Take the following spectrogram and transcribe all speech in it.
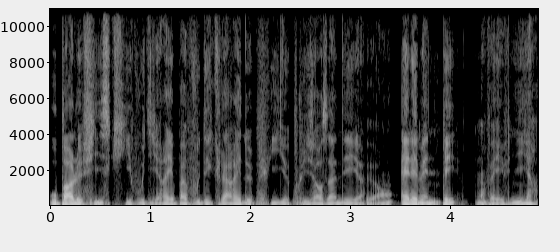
ou par le fisc qui vous dirait bah, vous déclarez depuis plusieurs années euh, en LMNP, on va y venir,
